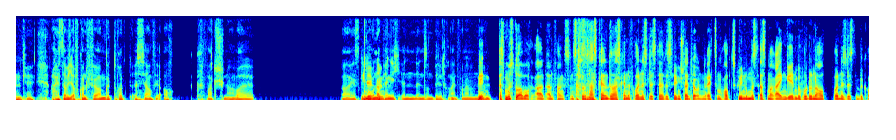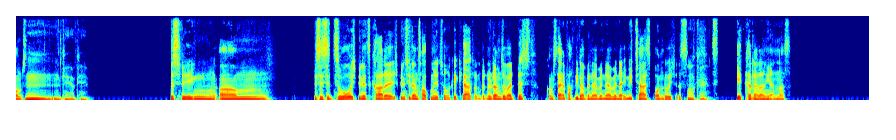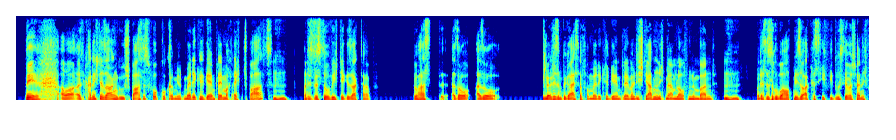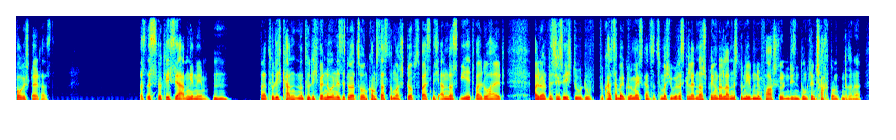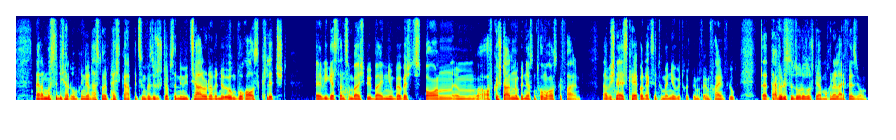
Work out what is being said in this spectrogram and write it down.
Okay. Ach, jetzt habe ich auf Confirm gedrückt. Ist ja irgendwie auch Quatsch, ne? Weil äh, jetzt gehen wir nee, unabhängig in, in so ein Bild rein voneinander. Nee, das musst du aber auch an, anfangs, sonst, so. sonst hast keine, du hast keine Freundesliste. Deswegen stand ja unten rechts im Hauptscreen, du musst erstmal reingehen, bevor du eine Hauptfreundesliste bekommst. Mm, okay, okay. Deswegen, ähm, ist es jetzt so, ich bin jetzt gerade, ich bin jetzt wieder ins Hauptmenü zurückgekehrt und wenn du dann soweit bist, kommst du einfach wieder, wenn der, wenn der, wenn der Initialspawn durch ist. Okay. Es geht gerade leider nicht anders. Nee, aber also kann ich dir sagen, du, Spaß ist vorprogrammiert. Medical Gameplay macht echt Spaß. Mhm. Und es ist so, wie ich dir gesagt habe. Du hast, also, also, die Leute sind begeistert vom Medical Gameplay, weil die sterben nicht mehr am laufenden Band. Mhm. Und das ist auch überhaupt nicht so aggressiv, wie du es dir wahrscheinlich vorgestellt hast. Das ist wirklich sehr angenehm. Mhm. Natürlich kann, natürlich, wenn du in eine Situation kommst, dass du mal stirbst, weil es nicht anders geht, weil du halt, weil du halt, was weiß ich, du, du, du kannst ja bei Grimmax, kannst du zum Beispiel über das Geländer springen und dann landest du neben dem Fahrstuhl in diesem dunklen Schacht unten drinne. Na, dann musst du dich halt umbringen, dann hast du halt Pech gehabt, beziehungsweise du stirbst dann initial oder wenn du irgendwo rausklitscht, äh, wie gestern zum Beispiel bei New Babbage Spawn ähm, aufgestanden und bin aus dem Turm rausgefallen. Da habe ich eine Escape und Exit to Menu gedrückt im, im freien Flug. Da, da würdest du so oder so sterben, auch in der Live-Version.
